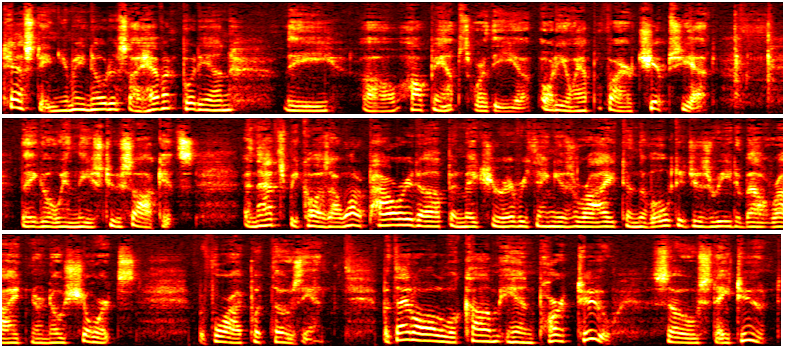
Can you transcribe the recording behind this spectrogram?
testing. You may notice I haven't put in the uh, op amps or the uh, audio amplifier chips yet. They go in these two sockets. And that's because I want to power it up and make sure everything is right and the voltages read about right and there are no shorts before I put those in. But that all will come in part two So stay tuned.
